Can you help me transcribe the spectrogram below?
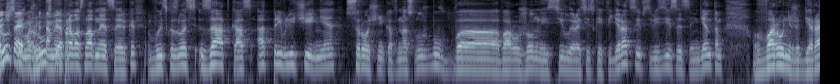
русская, может быть, русская православная церковь высказалась за отказ от привлечения срочников на службу в э, вооруженные силы Российской Федерации в связи с инцидентом в Воронеже, где ранее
